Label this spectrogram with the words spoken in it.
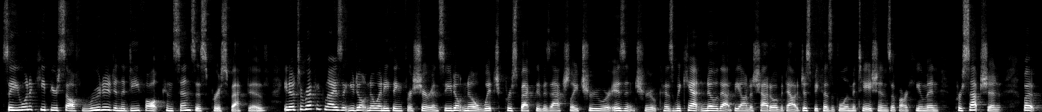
So you want to keep yourself rooted in the default consensus perspective, you know, to recognize that you don't know anything for sure. And so you don't know which perspective is actually true or isn't true, because we can't know that beyond a shadow of a doubt just because of the limitations of our human perception. But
